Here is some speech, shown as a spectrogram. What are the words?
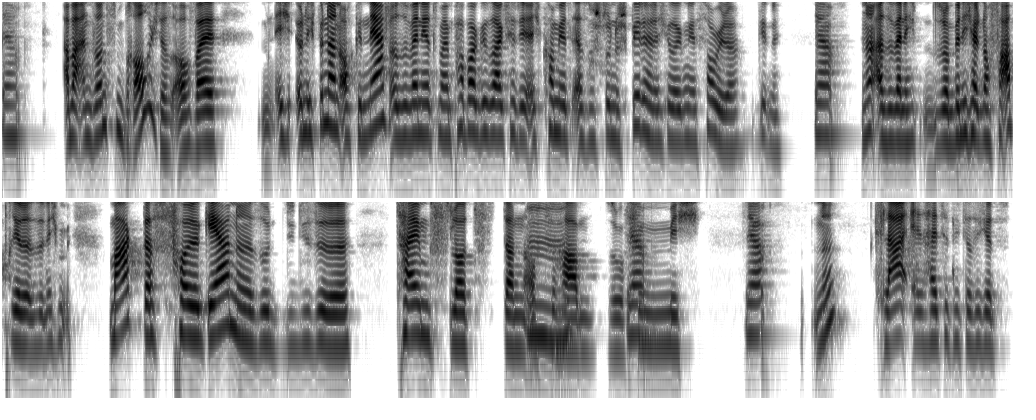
Ja. Aber ansonsten brauche ich das auch, weil ich, und ich bin dann auch genervt. Also, wenn jetzt mein Papa gesagt hätte, ich komme jetzt erst eine Stunde später, hätte ich gesagt, nee, sorry, da geht nicht. Ja. Ne? Also, wenn ich, dann bin ich halt noch verabredet. Also, ich mag das voll gerne, so die, diese Timeslots dann auch Mhm. zu haben, so Ja. für mich. Ja. Ne? Klar, es heißt jetzt nicht, dass ich jetzt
